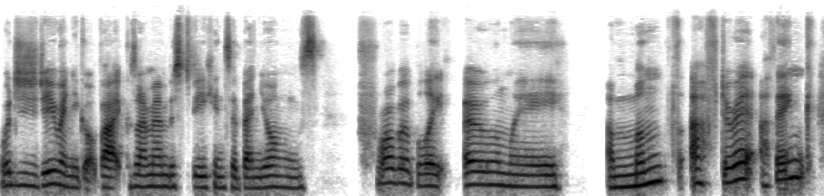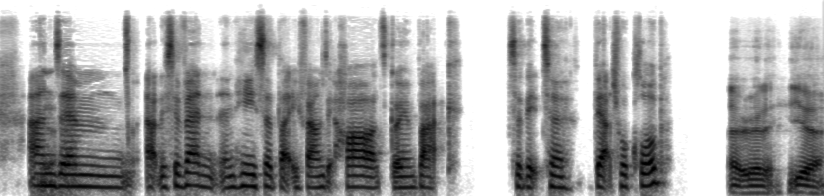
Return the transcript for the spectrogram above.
What did you do when you got back? Because I remember speaking to Ben Youngs probably only a month after it, I think, and yeah. um, at this event, and he said that he found it hard going back to the to the actual club. Oh, really? Yeah.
